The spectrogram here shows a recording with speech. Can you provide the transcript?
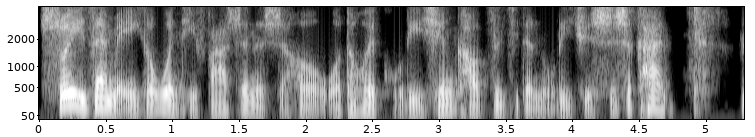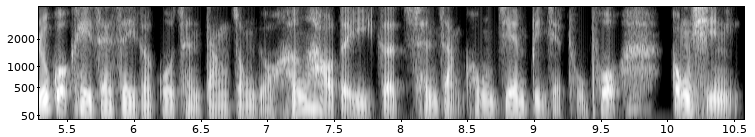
所以在每一个问题发生的时候，我都会鼓励先靠自己的努力去试试看。如果可以在这个过程当中有很好的一个成长空间，并且突破，恭喜你，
